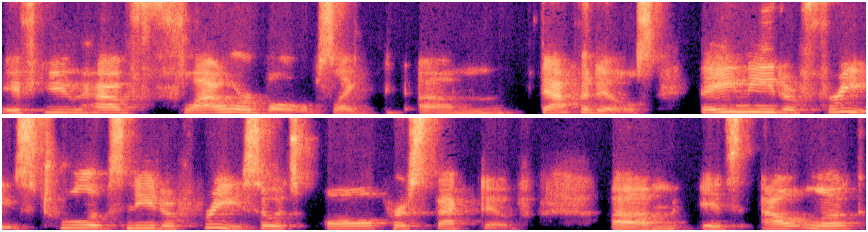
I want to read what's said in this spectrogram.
If you have flower bulbs like um, daffodils, they need a freeze. Tulips need a freeze. So it's all perspective. Um, it's outlook,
